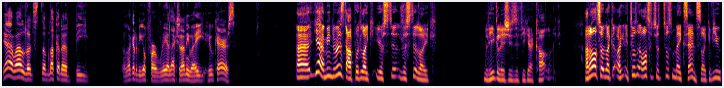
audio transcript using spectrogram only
yeah, well, I'm not going to be, I'm not going to be up for re-election anyway. Who cares? Uh, yeah, I mean there is that, but like you're still there's still like legal issues if you get caught, like, and also like it doesn't also just doesn't make sense. Like if you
